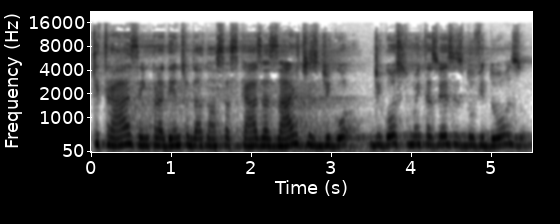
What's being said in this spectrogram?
que trazem para dentro das nossas casas artes de, go de gosto muitas vezes duvidoso,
